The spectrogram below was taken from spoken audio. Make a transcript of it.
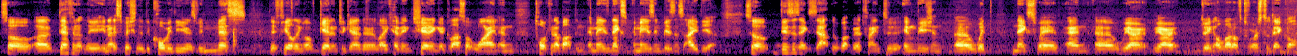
So uh, definitely, you know, especially the COVID years, we miss the feeling of getting together, like having sharing a glass of wine and talking about the amazing, next amazing business idea. So this is exactly what we are trying to envision uh, with next wave, and uh, we are we are doing a lot of tours to that goal.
